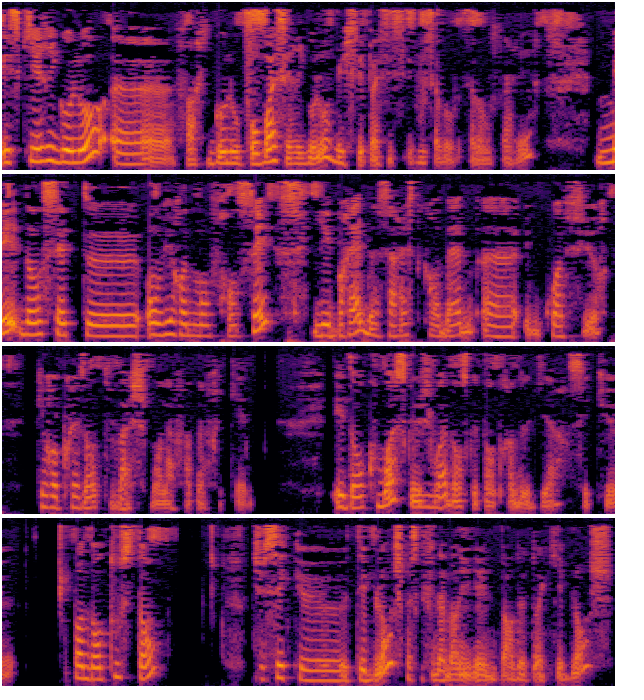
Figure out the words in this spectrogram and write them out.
Et ce qui est rigolo, euh, enfin rigolo pour moi c'est rigolo, mais je sais pas si vous ça va, ça va vous faire rire. Mais dans cet euh, environnement français, les braids, ça reste quand même euh, une coiffure qui représente vachement la femme africaine. Et donc moi, ce que je vois dans ce que tu es en train de dire, c'est que pendant tout ce temps, tu sais que tu es blanche, parce que finalement, il y a une part de toi qui est blanche.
